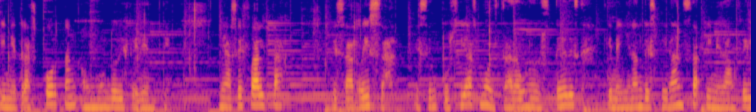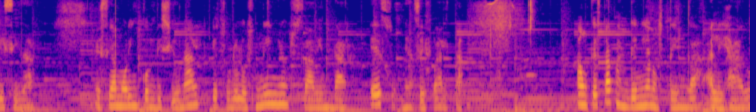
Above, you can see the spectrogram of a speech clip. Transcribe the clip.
y me transportan a un mundo diferente. Me hace falta esa risa, ese entusiasmo de cada uno de ustedes que me llenan de esperanza y me dan felicidad. Ese amor incondicional que solo los niños saben dar. Eso me hace falta. Aunque esta pandemia nos tenga alejado,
